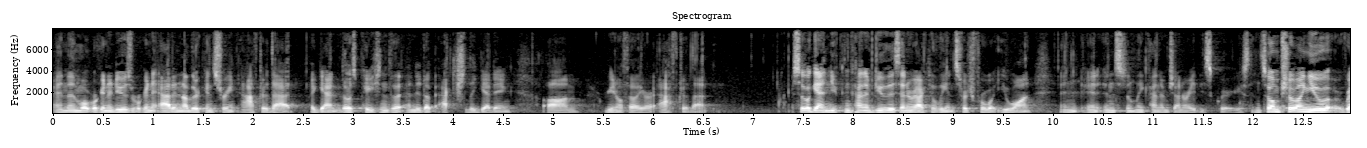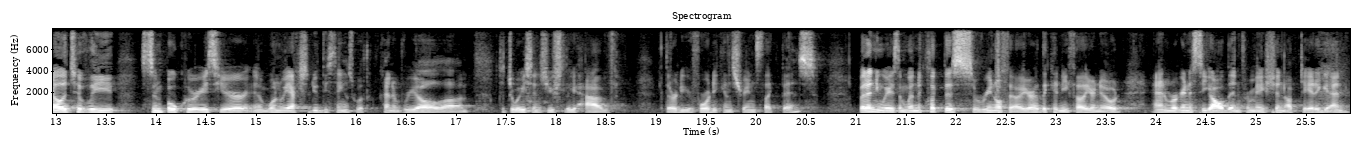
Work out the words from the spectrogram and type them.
And then what we're going to do is we're going to add another constraint after that. Again, those patients that ended up actually getting um, renal failure after that. So again, you can kind of do this interactively and search for what you want and, and, instantly kind of generate these queries. And so I'm showing you relatively simple queries here. And when we actually do these things with kind of real uh, situations, usually have 30 or 40 constraints like this. But anyways, I'm going to click this renal failure, the kidney failure node, and we're going to see all the information update again.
